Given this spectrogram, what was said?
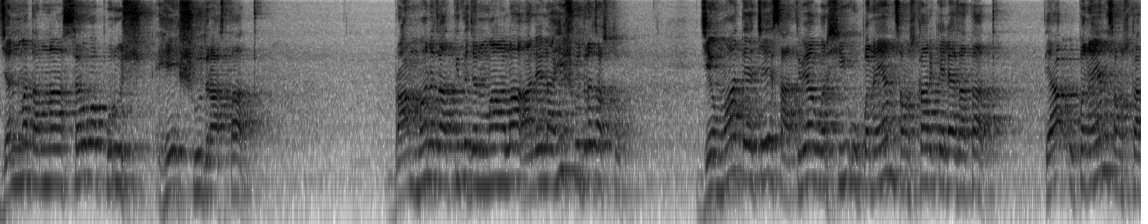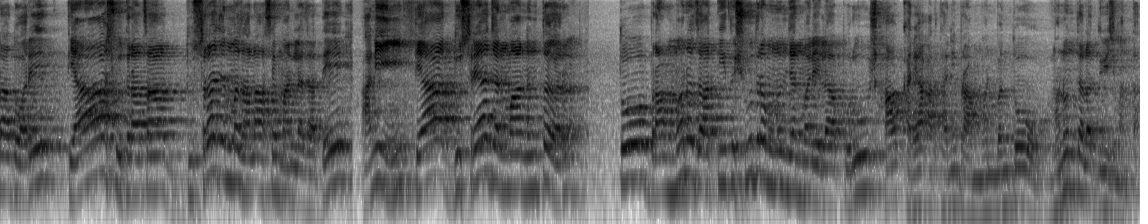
जन्मताना सर्व पुरुष हे शूद्र असतात. ब्राह्मण जातीत जन्माला आलेलाही शूद्रच असतो. जेव्हा त्याचे सातव्या वर्षी उपनयन संस्कार केल्या जातात त्या उपनयन संस्काराद्वारे त्या शूद्राचा दुसरा जन्म झाला असे मानले जाते आणि त्या दुसऱ्या जन्मानंतर तो ब्राह्मण जातीत शूद्र म्हणून जन्मलेला पुरुष हा खऱ्या अर्थाने ब्राह्मण बनतो म्हणून त्याला द्विज म्हणतात.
